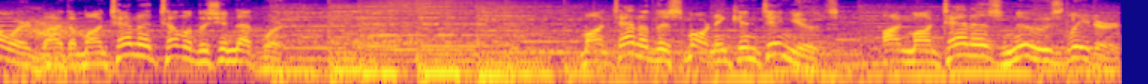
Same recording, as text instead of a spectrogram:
Powered by the Montana Television Network. Montana This Morning continues on Montana's News Leader.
